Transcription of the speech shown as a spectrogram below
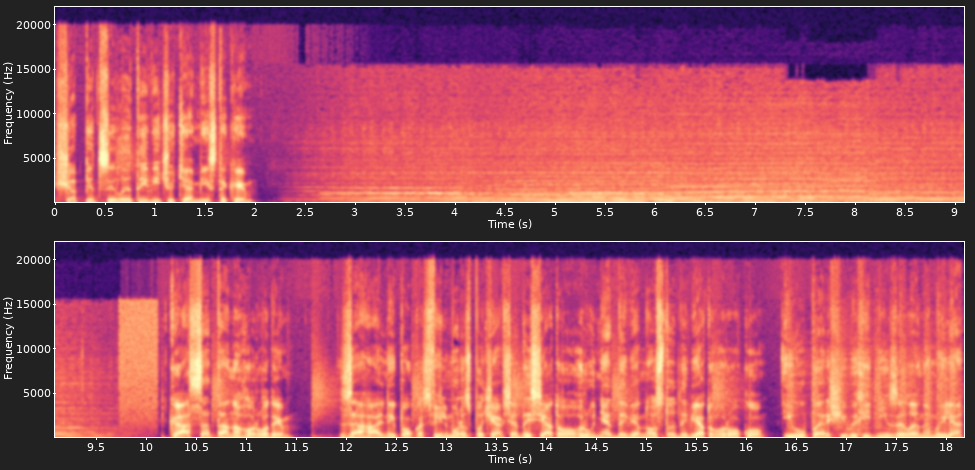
щоб підсилити відчуття містики. Каса та нагороди. Загальний показ фільму розпочався 10 грудня 99-го року, і у перші вихідні Зелена миля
